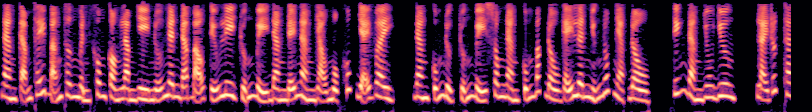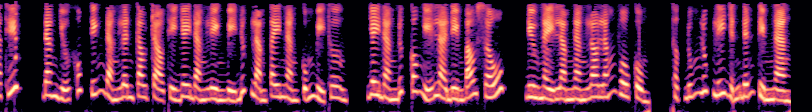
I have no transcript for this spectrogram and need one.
nàng cảm thấy bản thân mình không còn làm gì nữa nên đã bảo Tiểu Ly chuẩn bị đàn để nàng dạo một khúc giải vây, đàn cũng được chuẩn bị xong nàng cũng bắt đầu gãy lên những nốt nhạc đầu, tiếng đàn du dương, lại rất tha thiết, đang giữa khúc tiếng đàn lên cao trào thì dây đàn liền bị đứt làm tay nàng cũng bị thương, dây đàn đứt có nghĩa là điềm báo xấu, điều này làm nàng lo lắng vô cùng, thật đúng lúc Lý Dĩnh đến tìm nàng,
